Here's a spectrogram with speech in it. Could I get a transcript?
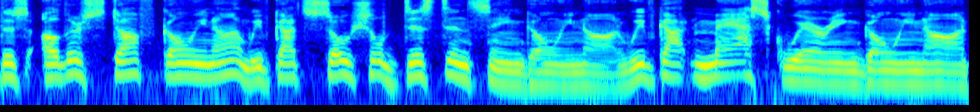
this other stuff going on. We've got social distancing going on. We've got mask wearing going on.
